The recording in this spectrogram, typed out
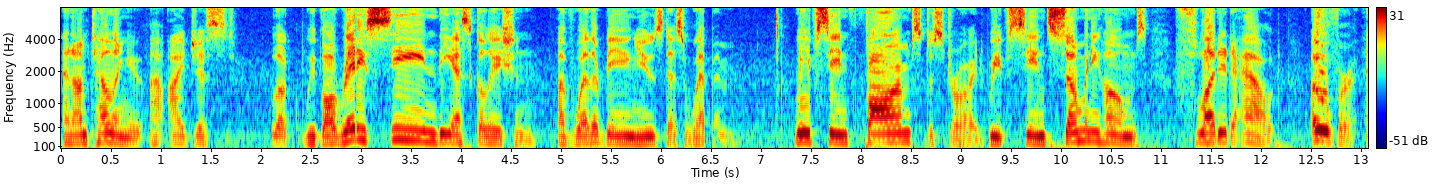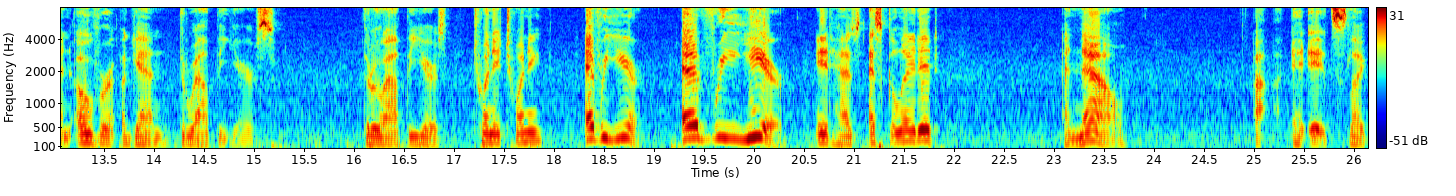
And I'm telling you, I, I just look, we've already seen the escalation of weather being used as a weapon. We've seen farms destroyed. We've seen so many homes flooded out over and over again throughout the years. Throughout the years. 2020, every year, every year, it has escalated and now, uh, it's like,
